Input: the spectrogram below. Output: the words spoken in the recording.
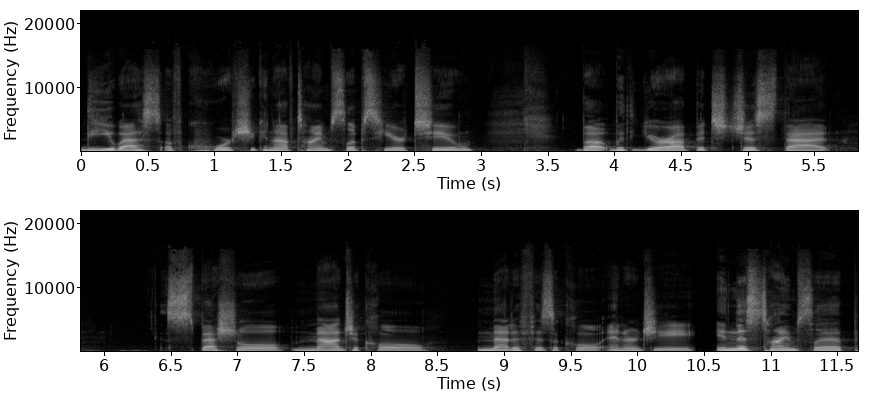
The US, of course, you can have time slips here too. But with Europe, it's just that special, magical, metaphysical energy. In this time slip,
